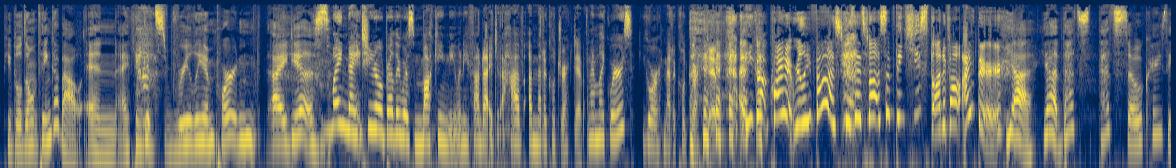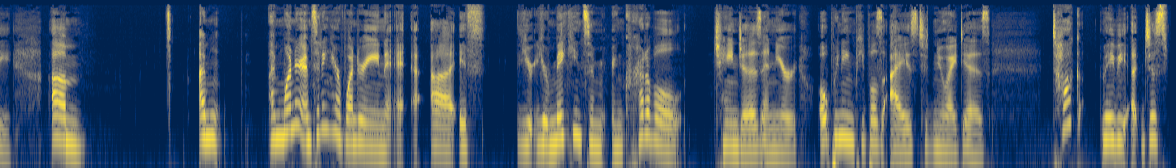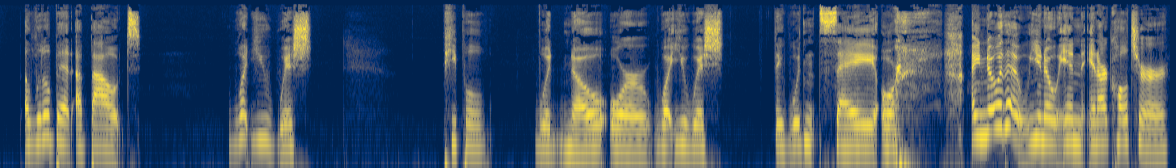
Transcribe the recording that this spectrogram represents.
people don't think about. And I think it's really important ideas. my 19 year old brother was mocking me when he found out I didn't have a medical directive. And I'm like, where's your medical directive? and he got quiet really fast because it's not something he's thought about either. Yeah, yeah, that's that's so crazy. Um, I'm I'm wondering. I'm sitting here wondering uh, if you're you're making some incredible changes and you're opening people's eyes to new ideas. Talk maybe uh, just a little bit about what you wish people would know or what you wish they wouldn't say or I know that you know in in our culture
